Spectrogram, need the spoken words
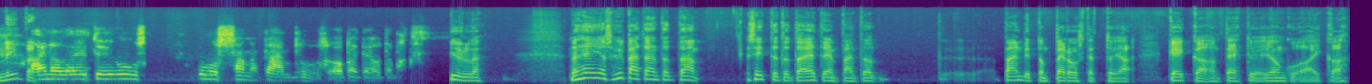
Niinpä. Aina löytyy uusi, uusi Summertime Blues opeteltavaksi. Kyllä. No hei, jos hypätään tota, sitten tota eteenpäin, to, bändit on perustettu ja keikkaa on tehty jo jonkun aikaa,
